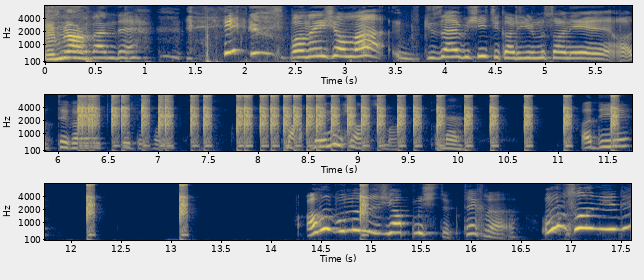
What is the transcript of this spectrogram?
Sıra Emran bende. Bana inşallah güzel bir şey çıkar 20 saniye tek ayakta dur falan. Bak benim şansıma. tamam. Hadi. Ama bunu yapmıştık tekrar. 10 saniyede.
